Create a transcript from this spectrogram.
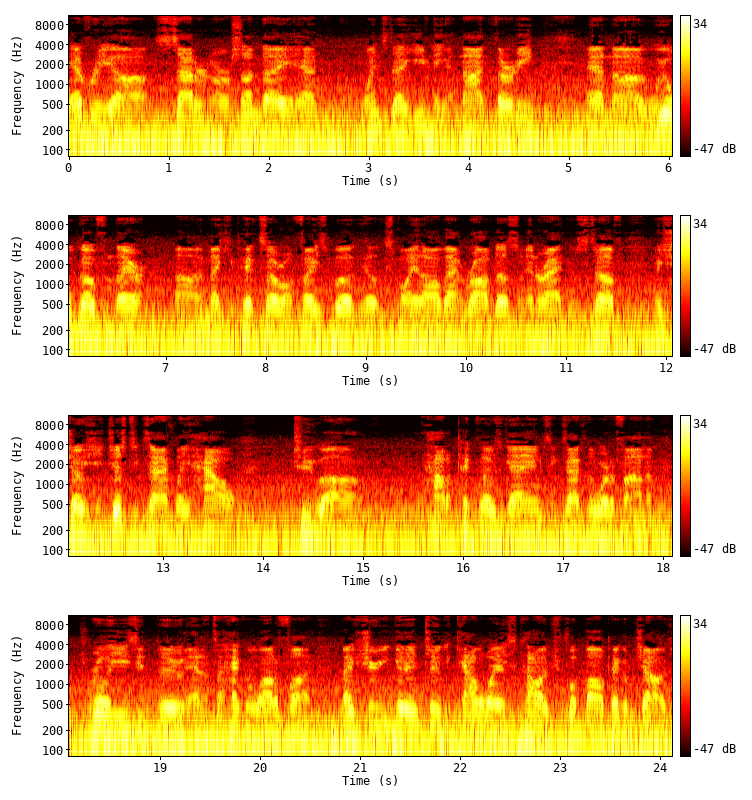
every uh, Saturday or Sunday and Wednesday evening at 9:30, and uh, we'll go from there uh, make you picks over on Facebook. He'll explain all that. Rob does some interactive stuff and shows you just exactly how to uh, how to pick those games, exactly where to find them. It's really easy to do, and it's a heck of a lot of fun. Make sure you get into the Callaway's College Football Pick'em Challenge.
